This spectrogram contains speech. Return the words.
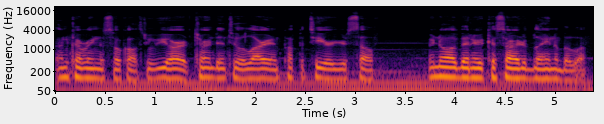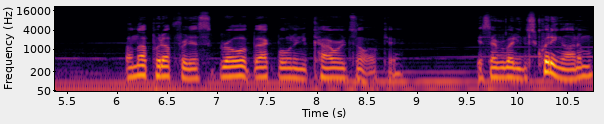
uncovering the so-called truth. You are turned into a liar and puppeteer yourself. You're no better Cassar to blame, blah blah. I'll not put up for this. Grow a backbone and you cowards. No, okay. Guess everybody's quitting on him.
